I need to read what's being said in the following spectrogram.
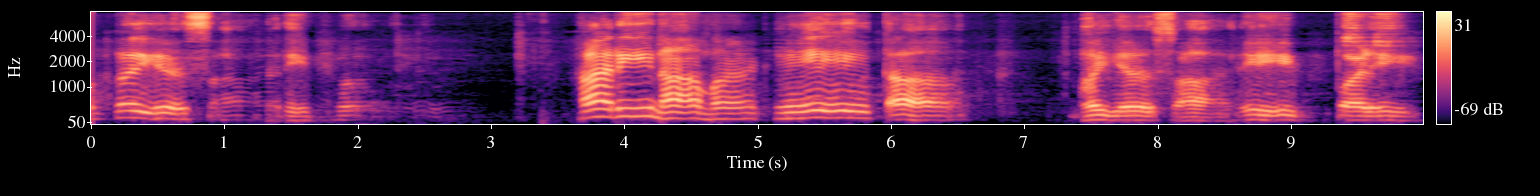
भय सारे हरी नाम घेता भय सारे पळे।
